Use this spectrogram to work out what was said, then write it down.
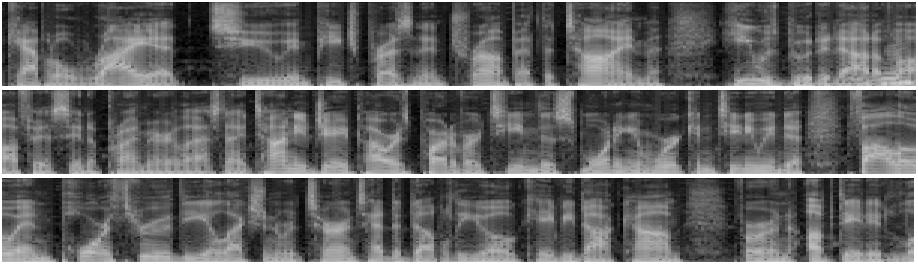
Capitol riot to impeach President Trump at the time, he was booted out mm-hmm. of office in a primary last night. Tanya J. Powers, part of our team this morning, and we're continuing to follow and pour through the election returns. Head to WOKV.com for an updated look.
